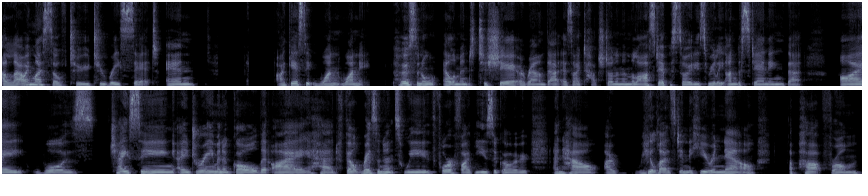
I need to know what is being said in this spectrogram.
allowing myself to to reset and I guess it one one personal element to share around that, as I touched on in the last episode, is really understanding that I was chasing a dream and a goal that I had felt resonance with four or five years ago, and how I realized in the here and now, apart from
